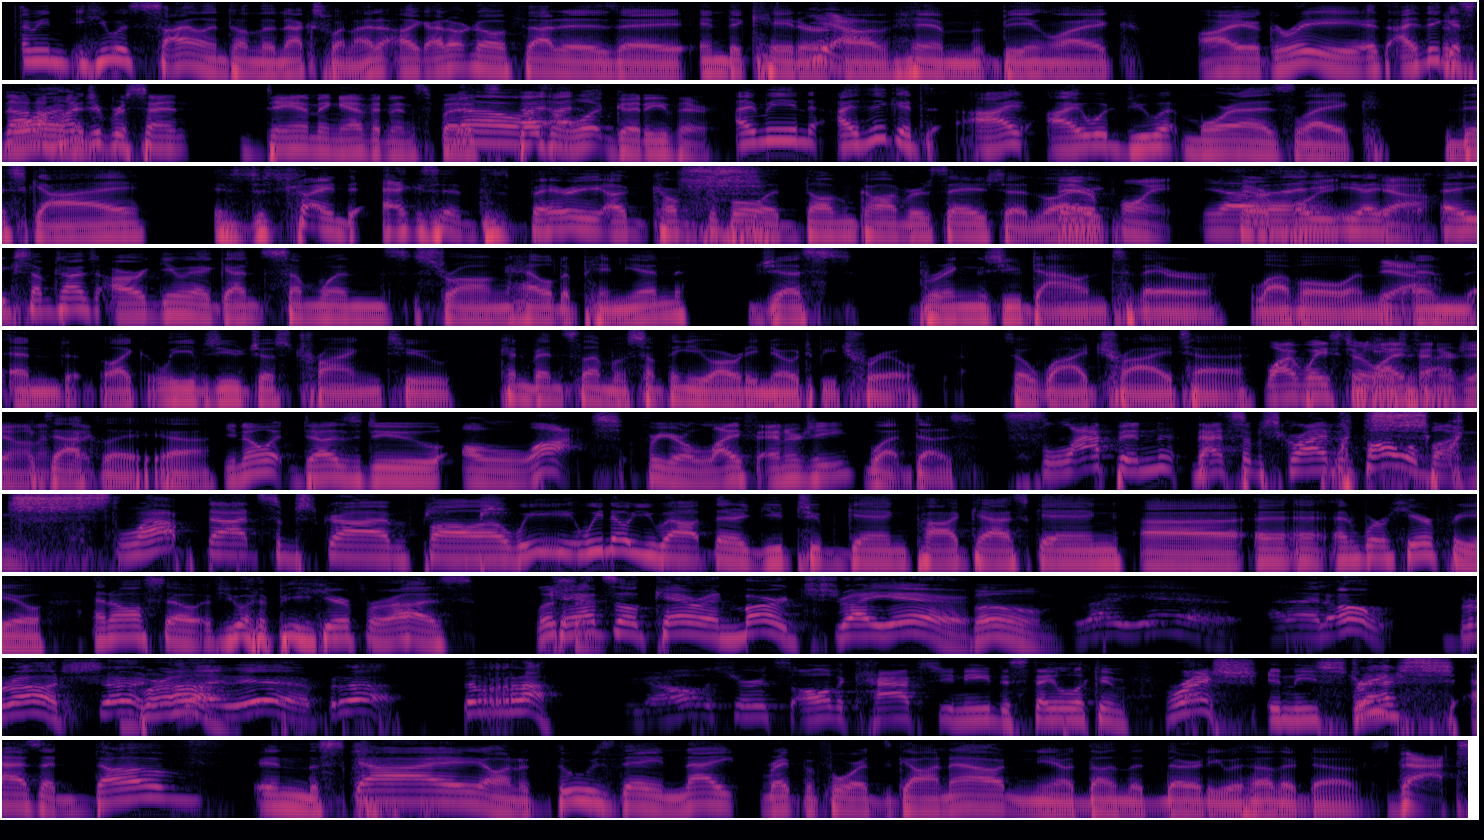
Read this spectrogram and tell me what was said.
I mean, he was silent on the next one. I like. I don't know if that is a indicator Yeah. of him being like, "I agree." It, I think it's, It's not more of an- 100% damning evidence, but No, it doesn't I- look good either. I mean, I think it's I I would view it more as like this guy is just trying to exit this very uncomfortable and dumb conversation. Like, Fair point. You know, Fair point. you know, yeah. sometimes arguing against someone's strong held opinion just brings you down to their level and Yeah. and and like leaves you just trying to convince them of something you already know to be true. So why try to Why waste your life energy on exactly? it? Like, yeah. you know what does do a lot for your life energy? What does? Slapping that subscribe and follow button. Slap that subscribe, follow. We we know you out there, YouTube gang, podcast gang, uh, and, and we're here for you. And also, if you want to be here for us, Listen. cancel Karen merch right here, Boom. right here, and then oh, bruh, shirt Bruh. right here, bruh, bruh. We got all the shirts, all the caps you need to stay looking fresh in these streets. fresh as a dove in the sky on a Tuesday night, right before it's gone out, and you know done the dirty with other doves. That.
